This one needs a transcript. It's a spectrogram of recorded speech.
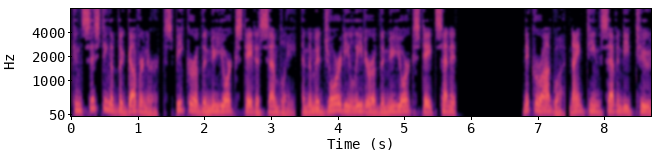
consisting of the governor, Speaker of the New York State Assembly, and the Majority Leader of the New York State Senate Nicaragua 1972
